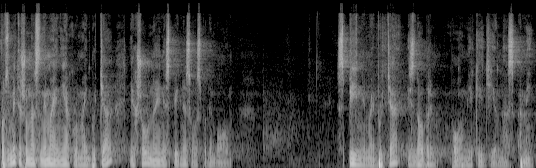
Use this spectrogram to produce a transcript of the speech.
Ви розумієте, що в нас немає ніякого майбуття, якщо воно є не спільне з Господом Богом. Спільне майбуття із добрим Богом, який діє в нас. Амінь.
